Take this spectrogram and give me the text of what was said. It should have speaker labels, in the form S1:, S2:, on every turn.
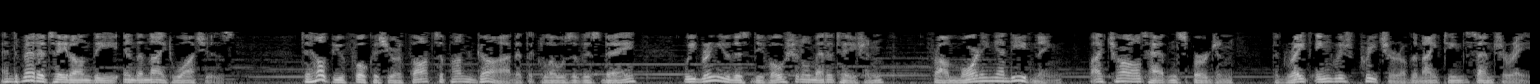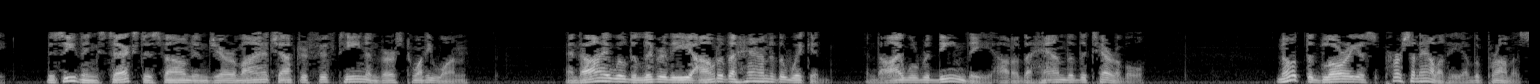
S1: and meditate on thee in the night watches. To help you focus your thoughts upon God at the close of this day, we bring you this devotional meditation from Morning and Evening by Charles Haddon Spurgeon, the great English preacher of the 19th century. This evening's text is found in Jeremiah chapter 15 and verse 21. And I will deliver thee out of the hand of the wicked, and I will redeem thee out of the hand of the terrible. Note the glorious personality of the promise.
